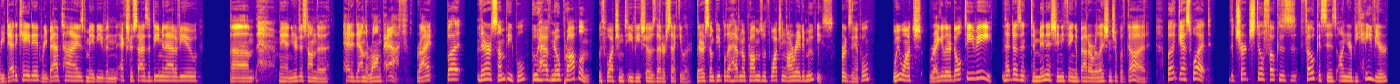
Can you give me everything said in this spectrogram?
rededicated, rebaptized, maybe even exorcise a demon out of you. Um, man, you're just on the headed down the wrong path, right? But there are some people who have no problem with watching TV shows that are secular. There are some people that have no problems with watching R rated movies. For example, we watch regular adult TV. That doesn't diminish anything about our relationship with God. But guess what? The church still focuses, focuses on your behavior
